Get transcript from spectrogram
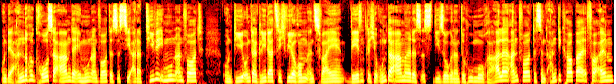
Und der andere große Arm der Immunantwort, das ist die adaptive Immunantwort. Und die untergliedert sich wiederum in zwei wesentliche Unterarme. Das ist die sogenannte humorale Antwort. Das sind Antikörper vor allem.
